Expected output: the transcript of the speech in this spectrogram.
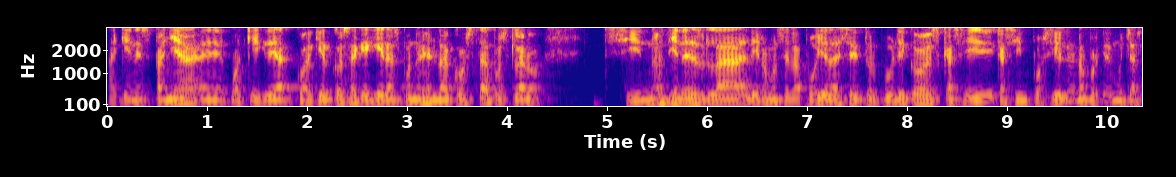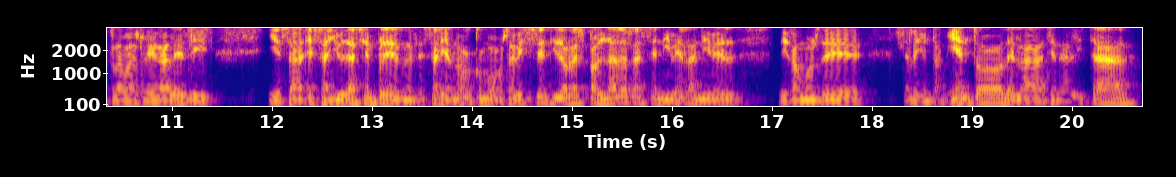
aquí en España, eh, cualquier, cualquier cosa que quieras poner en la costa, pues claro, si no tienes la, digamos, el apoyo del sector público es casi, casi imposible, ¿no? Porque hay muchas trabas legales y, y esa, esa, ayuda siempre es necesaria, ¿no? ¿Cómo os habéis sentido respaldados a ese nivel, a nivel, digamos, de, del ayuntamiento, de la Generalitat?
